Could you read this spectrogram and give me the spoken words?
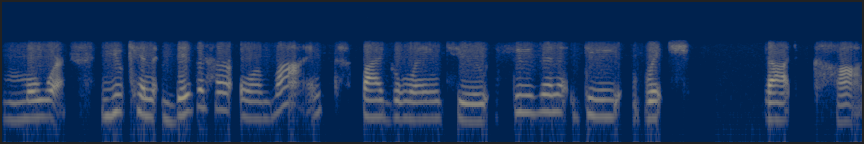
more. You can visit her online by going to susandrich.com.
